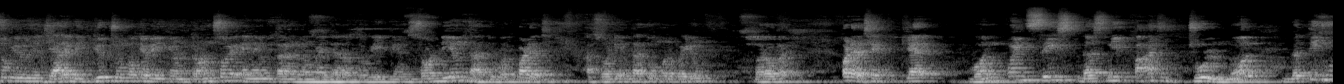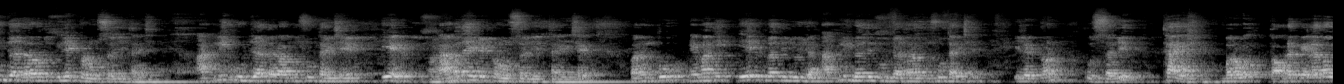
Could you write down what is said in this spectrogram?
શું કીધું છે? જ્યારે વિદ્યુત ચુંબકીય વિકિરણ ત્રણસો એનએમ તરંગ લંબાઈ ધરાવતો વિકિરણ સોડિયમ ધાતુ પર પડે છે. આ સોડિયમ ધાતુ પર પડ્યું. બરોબર? પડે છે. ત્યારે વન પોઈન્ટ સિક્સ દસની પાંચ જૂલ મોલ ગતિજ ઊર્જા ધરાવતું ઇલેક્ટ્રોન ઉત્સર્જિત થાય છે. આટલી ઊર્જા ધરાવતું શું થાય છે? એક, ઘણા બધા ઇલેક્ટ્રોન ઉત્સર્જિત થાય છે, પરંતુ એમાંથી એક ગતિજ ઊર્જા આટલી ગતિજ ઊર્જા ધરાવતું શું થાય છે? ઇલેક્ટ્રોન ઉત્સર્જિત થાય છે. બરોબર? તો આપણે પહેલા તો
